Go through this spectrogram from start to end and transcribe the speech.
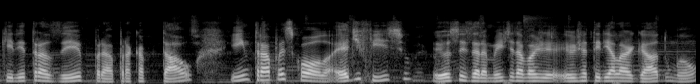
querer trazer pra, pra capital e entrar pra escola. É difícil. Eu, sinceramente, eu já teria largado mão.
